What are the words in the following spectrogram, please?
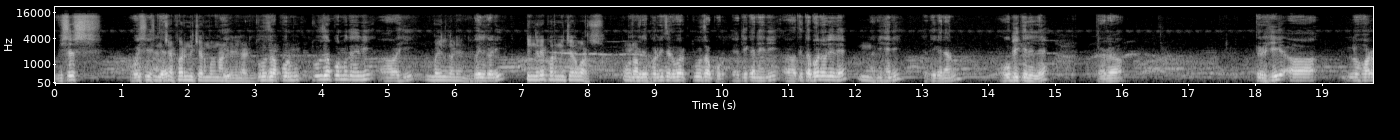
विशेष वैशिष्ट्य आहे. फर्निचर मधून आणलेली गाडी. तुळजापूर तुळजापूरमध्ये ह्यांनी अं, ही बैलगाडी आणली. बैलगाडी. टिंगरे फर्निचर वर्क्स इंग्रे फर्निचर वर्क तुळजापूर. या ठिकाणी ह्यांनी अं, तिथं बनवलेले आहे आणि ह्यांनी त्या ठिकाणी आणून उभी केलेली आहे. तर अं, तर ही अं, लोहार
